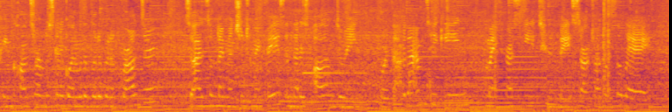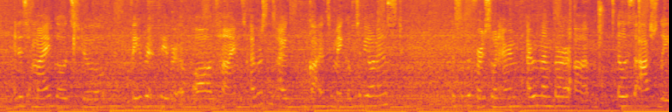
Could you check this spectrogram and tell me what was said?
cream contour. I'm just to go in with a little bit of bronzer to add some dimension to my face. And that is all I'm doing for that. For that, I'm taking my trusty Too Faced Dark Chocolate Soleil. It is my go-to favorite favorite of all times. Ever since I got into makeup, to be honest. This is the first one. I, rem I remember um, Alissa Ashley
